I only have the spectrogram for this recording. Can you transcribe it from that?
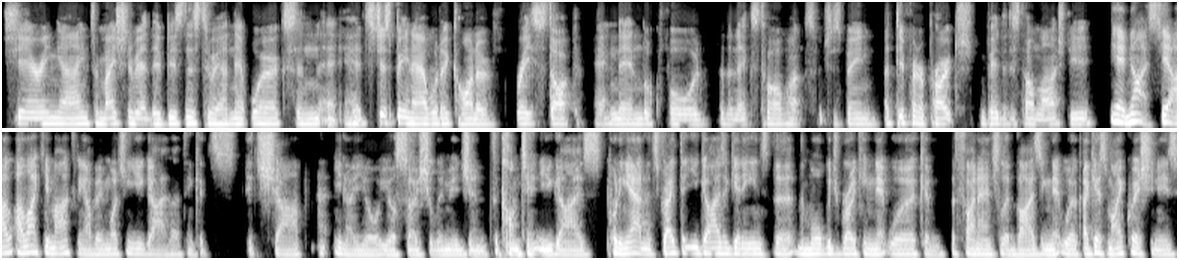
sharing uh, information about their business to our networks. And uh, it's just been able to kind of restock and then look forward for the next 12 months, which has been a different approach compared to this time last year. Yeah, nice. Yeah, I, I, like your marketing. I've been watching you guys. I think it's it's sharp. Uh, you know, your your social image and the content you guys putting out. And it's great that you guys are getting into the, the mortgage broking network and the financial advising network. I guess my question is,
